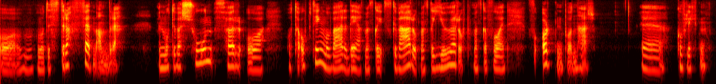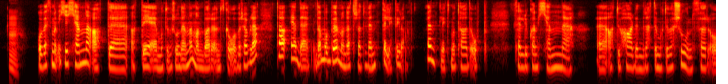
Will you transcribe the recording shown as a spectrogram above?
og på en måte straffe den andre. Men motivasjon for å å ta opp ting må være det at man skal skvære opp, man skal gjøre opp, man skal få, en, få orden på denne eh, konflikten. Mm. Og hvis man ikke kjenner at, eh, at det er motivasjonen ennå, man bare ønsker å overhøvle, da, det, da må, bør man rett og slett vente litt. Grann. Vent litt med å ta det opp til du kan kjenne eh, at du har den rette motivasjonen for å,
